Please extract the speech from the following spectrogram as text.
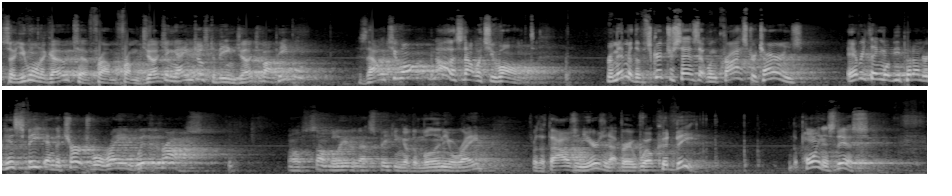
so you want to go to from, from judging angels to being judged by people? Is that what you want? No, that's not what you want. Remember, the scripture says that when Christ returns, everything will be put under his feet and the church will reign with Christ. Well, some believe that that's speaking of the millennial reign for the thousand years, and that very well could be. The point is this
